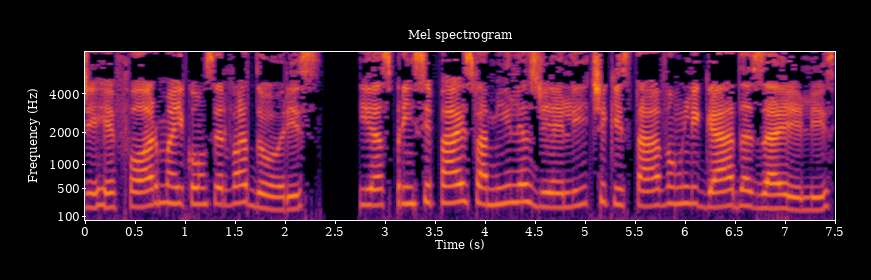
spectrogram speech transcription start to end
de reforma e conservadores, e as principais famílias de elite que estavam ligadas a eles,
